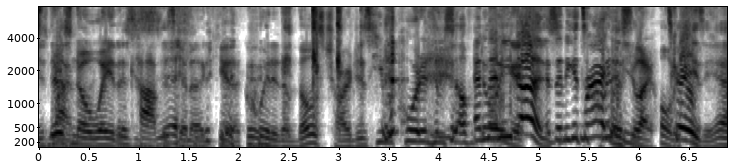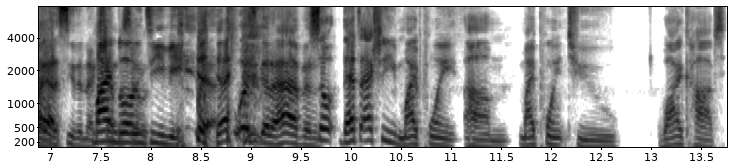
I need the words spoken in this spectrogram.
you're there's, no mind-blown. way the This cop is, yeah. gonna get acquitted of those charges. He recorded himself and doing then he it, does and then he gets acquitted. You're like, holy it's crazy shit, yeah I gotta see the next mind-blowing episode. tv Yeah, what's gonna happen? so that's actually my point um my point to why cops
